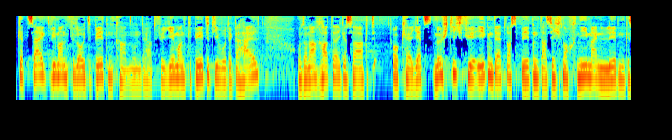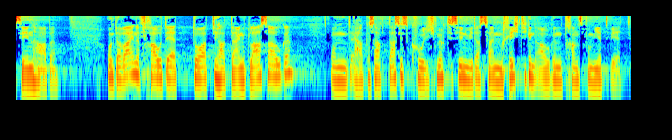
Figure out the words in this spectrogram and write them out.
gezeigt, wie man für Leute beten kann. Und er hat für jemand gebetet, die wurde geheilt. Und danach hat er gesagt, okay, jetzt möchte ich für irgendetwas beten, das ich noch nie in meinem Leben gesehen habe. Und da war eine Frau, der dort, die hatte ein Glasauge. Und er hat gesagt, das ist cool, ich möchte sehen, wie das zu einem richtigen Augen transformiert wird.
